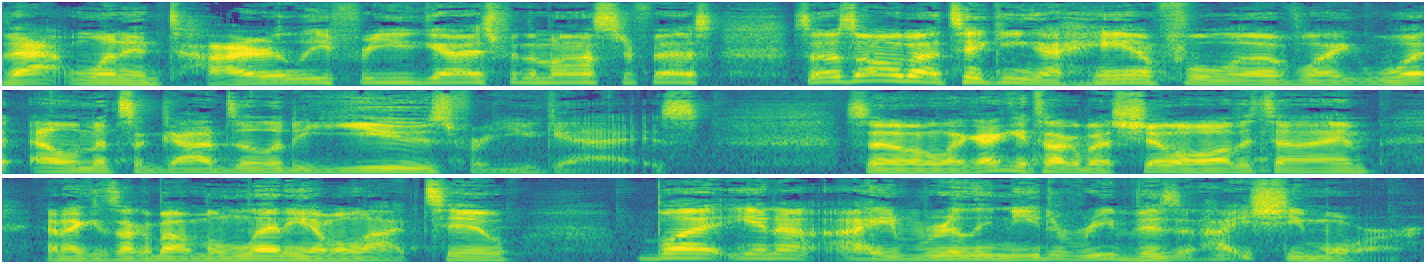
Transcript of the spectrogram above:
that one entirely for you guys for the Monster Fest. So it's all about taking a handful of like what elements of Godzilla to use for you guys. So like I can talk about Showa all the time, and I can talk about Millennium a lot too. But you know, I really need to revisit Heisei more.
